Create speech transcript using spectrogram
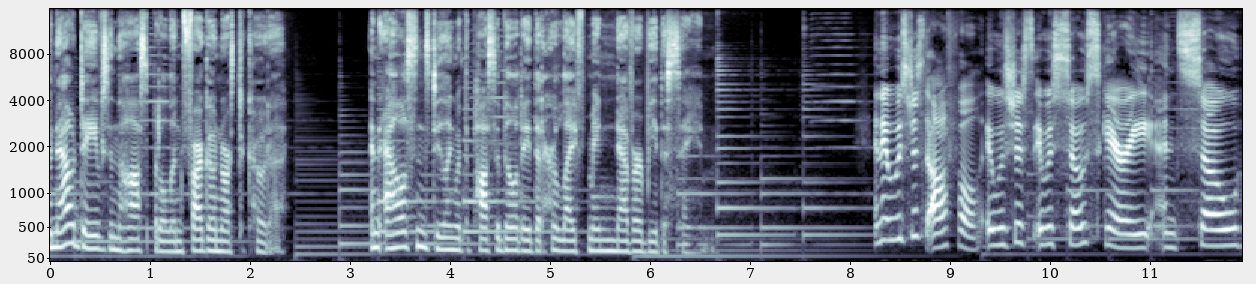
So now Dave's in the hospital in Fargo, North Dakota. And Allison's dealing with the possibility that her life may never be the same. And it was just awful. It was just, it was so scary and so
